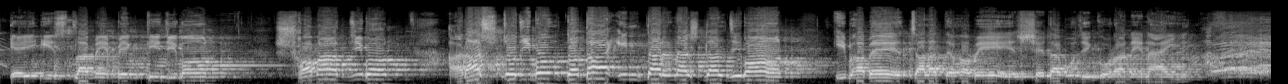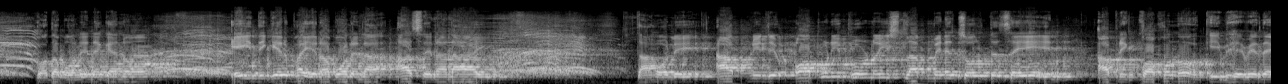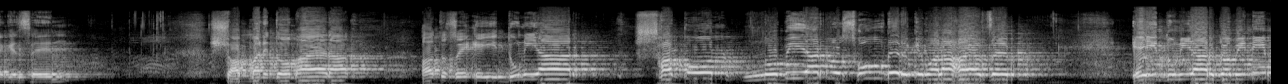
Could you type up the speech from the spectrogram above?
এই ইসলামে ব্যক্তি জীবন, সমাজ জীবন, রাষ্ট্র জীবন তথা ইন্টারন্যাশনাল জীবন কীভাবে চালাতে হবে সেটা বুঝি কোরআনে নাই। কথা বলে না কেন? এই দিকের ভাইয়েরা বলে না, আছে না নাই। তাহলে আপনি যে অপরিপূর্ণ ইসলাম মেনে চলতেছেন, আপনি কখনো কি ভেবে দেখেছেন? সম্মানিত ভাইয়েরা, অথচ এই দুনিয়ার সকল নবী আর রসুলদেরকে বলা হয়েছে, এই দুনিয়ার জমিনে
